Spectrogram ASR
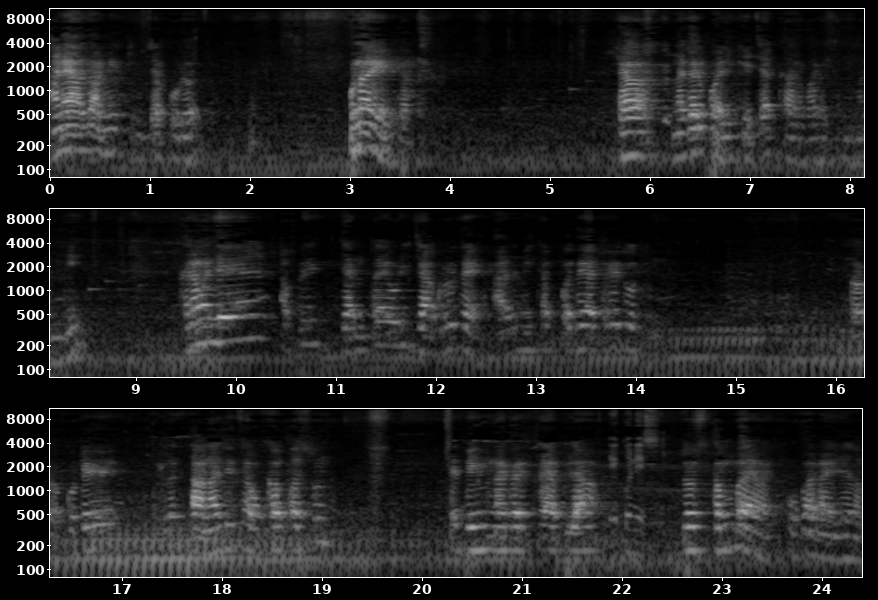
आणि आज आम्ही तुमच्या पुढं पुन्हा एकदा ह्या नगरपालिकेच्या कारभारासंबंधी खरं म्हणजे आपली जनता एवढी जागृत आहे. आज मी त्या पदयात्रेत होतो. कुठे आपलं तानाजी चौकापासून ते भीमनगरच्या आपल्या एकोणीस. जो स्तंभ आहे उभा राहिलेला.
